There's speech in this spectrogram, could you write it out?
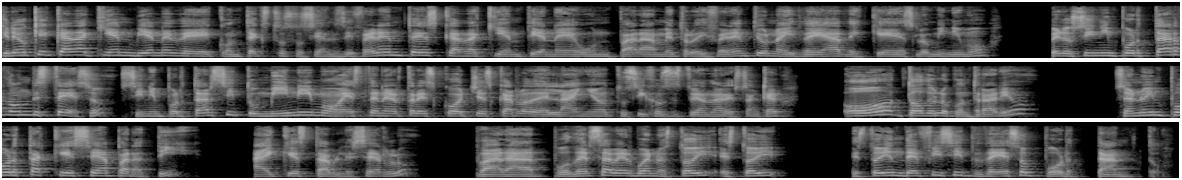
creo que cada quien viene de contextos sociales diferentes, cada quien tiene un parámetro diferente, una idea de qué es lo mínimo. Pero sin importar dónde esté eso, sin importar si tu mínimo es tener tres coches, carro del año, tus hijos estudiando en el extranjero, o todo lo contrario, o sea, no importa qué sea para ti, hay que establecerlo para poder saber, bueno, estoy, estoy, estoy en déficit de eso por tanto,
